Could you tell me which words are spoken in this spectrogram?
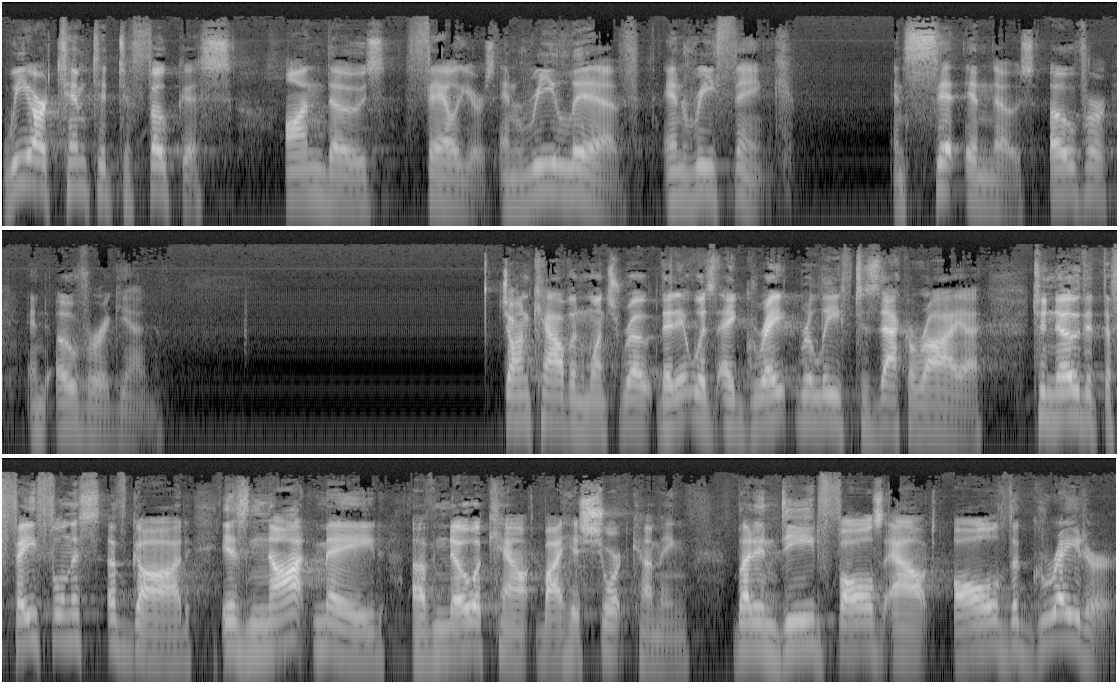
We are tempted to focus on those failures and relive and rethink and sit in those over and over again. John Calvin once wrote that it was a great relief to Zechariah to know that the faithfulness of God is not made of no account by his shortcoming, but indeed falls out all the greater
